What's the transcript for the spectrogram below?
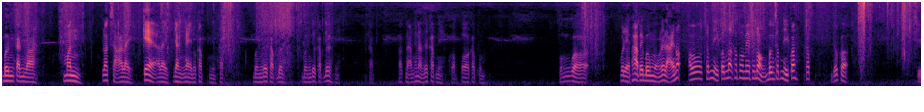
เบิงกันว่า มันรักษาอะไร แก้อะไรยังไงนะครับนี่ครับ เบิงเลยครับเบิงเบิงเด้อครับเด้อนี่ครับพักน้ำเท่านั้นเลยครับนี่ขอบบอครับผม ผมก็บ่ได้พาไปเบิงหมองหลายๆเนาะเอาสำนีก่อนเนาะครับพ่อแม่พี่น้องเบิงสำนีก่อนครับ เดี๋ยวก็สิ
